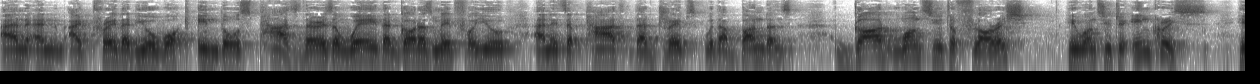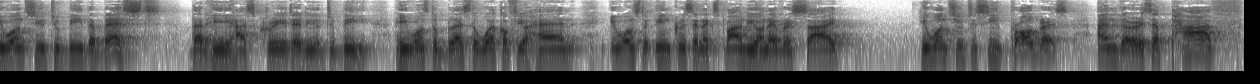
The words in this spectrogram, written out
and, and I pray that you walk in those paths. There is a way that God has made for you, and it's a path that drapes with abundance. God wants you to flourish, He wants you to increase, He wants you to be the best that He has created you to be. He wants to bless the work of your hand, He wants to increase and expand you on every side. He wants you to see progress, and there is a path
